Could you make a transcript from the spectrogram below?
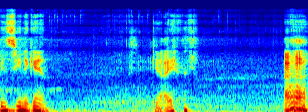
been seen again. Okay, ah.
